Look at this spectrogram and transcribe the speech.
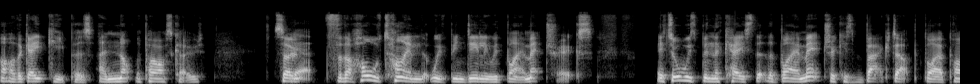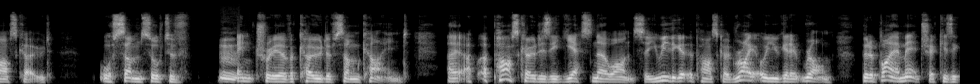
are the gatekeepers and not the passcode. So Yeah. for the whole time that we've been dealing with biometrics, it's always been the case that the biometric is backed up by a passcode or some sort of Hmm. entry of a code of some kind. A, a a passcode is a yes no answer. You either get the passcode right or you get it wrong. But a biometric is a,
